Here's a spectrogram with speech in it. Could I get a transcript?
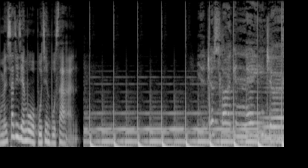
我们下期节目不见不散。You're just like an angel.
